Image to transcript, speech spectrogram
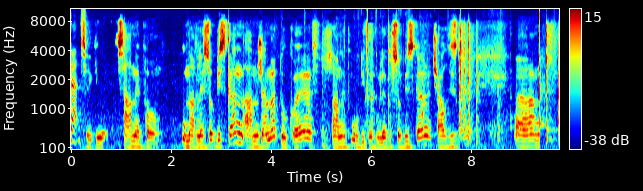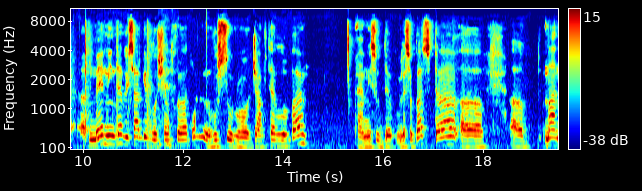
ჩანს იგი სამეფო უმაღლესობისგან ამჟამად უკვე სამეფო უდიდებულებისგან ჩალდისგან აა მე მინდა ვისარგებლო შემთხვევაში უსურო ჯანმრთელობა მის უდიდებულებას და აა მან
